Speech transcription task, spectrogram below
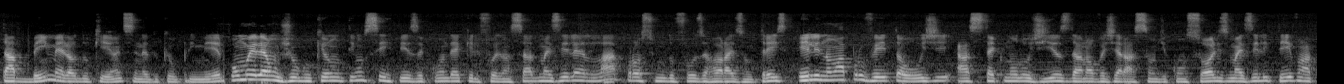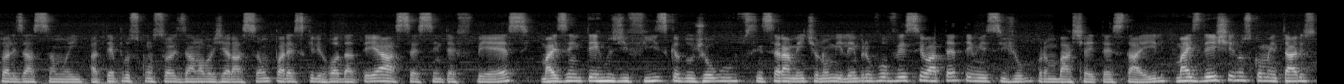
tá bem melhor do que antes, né? Do que o primeiro. Como ele é um jogo que eu não tenho certeza quando é que ele foi lançado, mas ele é lá próximo do Forza Horizon 3, ele não aproveita hoje as tecnologias da nova geração de consoles consoles, mas ele teve uma atualização aí até para os consoles da nova geração, parece que ele roda até a 60 FPS, mas em termos de física do jogo, sinceramente eu não me lembro, eu vou ver se eu até tenho esse jogo para baixar e testar ele, mas deixe nos comentários,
